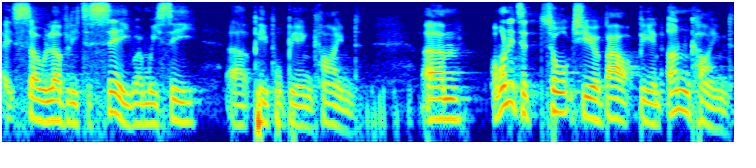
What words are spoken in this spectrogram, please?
it's so lovely to see when we see uh, people being kind. Um, I wanted to talk to you about being unkind.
